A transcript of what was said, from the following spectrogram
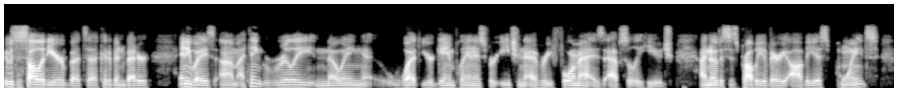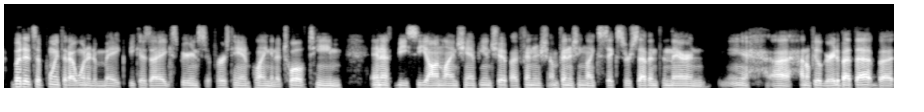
it was a solid year, but uh, could have been better. Anyways, um, I think really knowing what your game plan is for each and every format is absolutely huge. I know this is probably a very obvious point, but it's a point that I wanted to make because I experienced it firsthand playing in a 12 team NFBC online championship. I finish I'm finishing like sixth or seventh in there, and uh, I don't feel great about that. But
